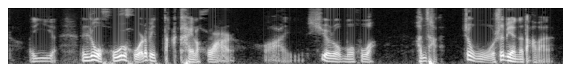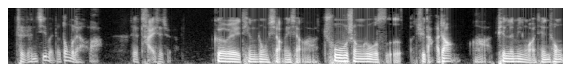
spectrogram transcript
的，哎呀，那肉活活的被打开了花儿，哇，血肉模糊啊，很惨。这五十鞭子打完，这人基本就动不了了，这抬下去。各位听众想一想啊，出生入死去打仗啊，拼了命往前冲，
